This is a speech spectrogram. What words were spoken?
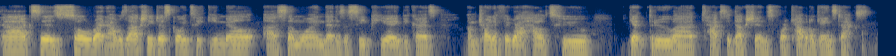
taxes, so right. I was actually just going to email uh, someone that is a CPA because I'm trying to figure out how to get through uh, tax deductions for capital gains tax.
